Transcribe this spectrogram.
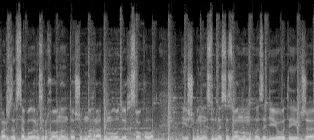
перш за все була розрахована на те, щоб награти молодих сокола і щоб на наступний сезон ми могли задіювати їх вже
